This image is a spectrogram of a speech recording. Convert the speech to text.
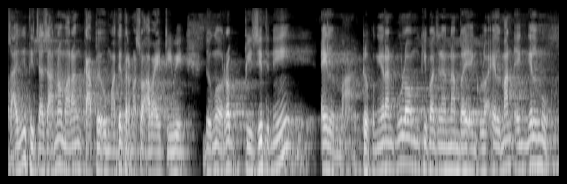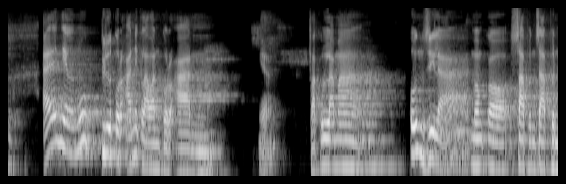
Saiki dijazahno marang kabeh umat termasuk awake dhewe. Donga Rabbi zidni ilma. Do pangeran kula mugi panjenengan nambahi ing kula ilman ing ilmu Ae ilmu bil Qur'ani kelawan Qur'an. Ya. Fakullama unzila mongko saben-saben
